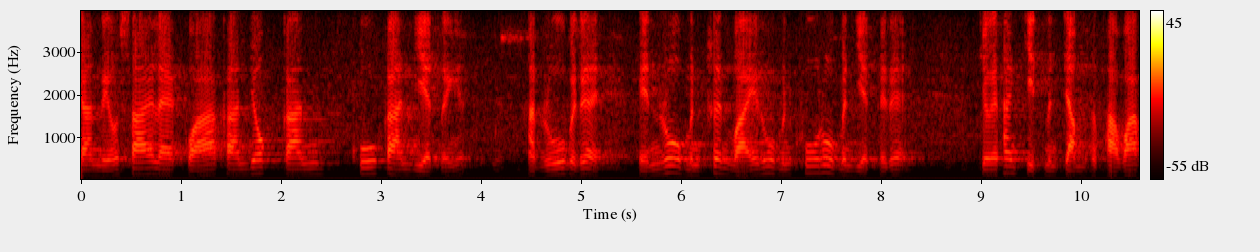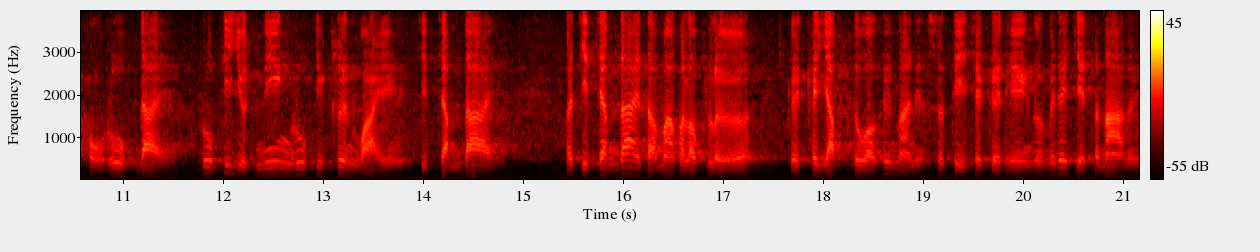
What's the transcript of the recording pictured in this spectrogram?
การเลี้ยวซ้ายแลขวา การยกการคู่การเหยียดอะไรเงี้ย หัดรู้ไปเรื่อยเห็นรูปมันเคลื่อนไหว รูปมันคู่รูปมันเหยียดไปเรื่อยจนกระทั่งจิตมันจำสภาวะของรูปได้ รูปที่หยุดนิ่ง รูปที่เคลื่อนไหว จิตจำได้พอจิตจำได้ต่อมาพอเราเผลอ เกิดขยับตัวขึ้นมาเนี่ย สติจะเกิดเองโดยไม่ได้เจตนาเลย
